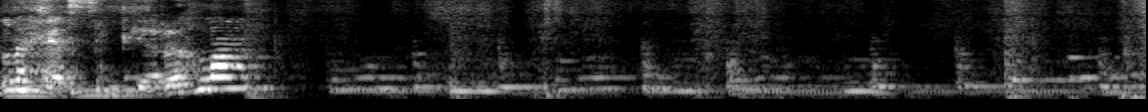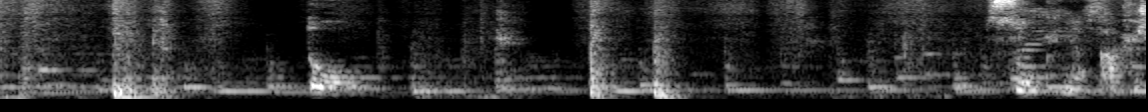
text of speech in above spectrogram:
легесенький реглан. Сукня також,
